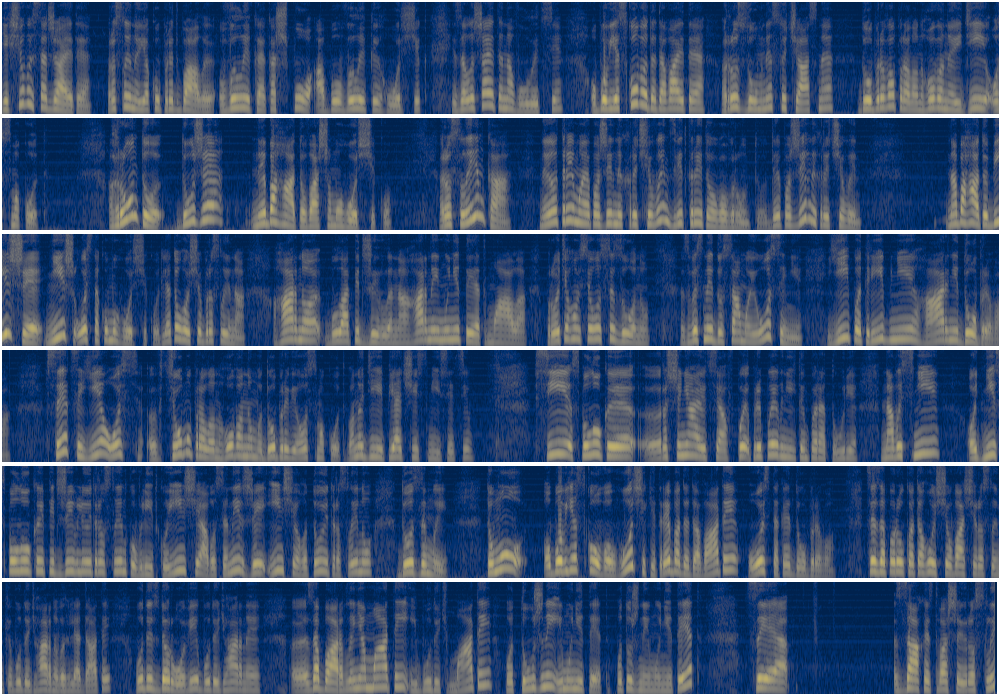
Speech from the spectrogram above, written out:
Якщо ви саджаєте рослину, яку придбали, велике кашпо або великий горщик і залишаєте на вулиці, обов'язково додавайте розумне, сучасне добриво пролонгованої дії осмокот. Ґрунту дуже небагато в вашому горщику. Рослинка не отримує поживних речовин з відкритого ґрунту, де поживних речовин набагато більше, ніж ось такому горщику. Для того, щоб рослина гарно була підживлена, гарний імунітет мала протягом всього сезону, з весни до самої осені, їй потрібні гарні добрива. Все це є ось в цьому пролонгованому добриві осмокот. Воно діє 5-6 місяців. Всі сполуки е, розчиняються при певній температурі. Навесні одні сполуки підживлюють рослинку, влітку інші, а восени вже інші готують рослину до зими. Тому обов'язково в горщики треба додавати ось таке добриво. Це запорука того, що ваші рослинки будуть гарно виглядати, будуть здорові, будуть гарне е, забарвлення мати і будуть мати потужний імунітет. Потужний імунітет це захист вашої рослини.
